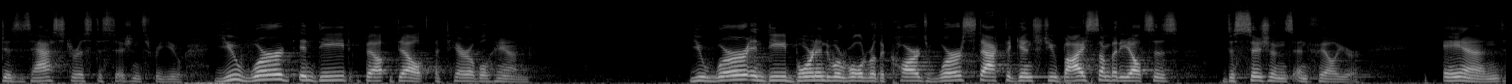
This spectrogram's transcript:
disastrous decisions for you. You were indeed dealt a terrible hand. You were indeed born into a world where the cards were stacked against you by somebody else's decisions and failure. And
